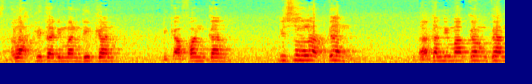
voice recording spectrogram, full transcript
setelah kita dimandikan, dikafankan, disolatkan, kita akan dimakamkan.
